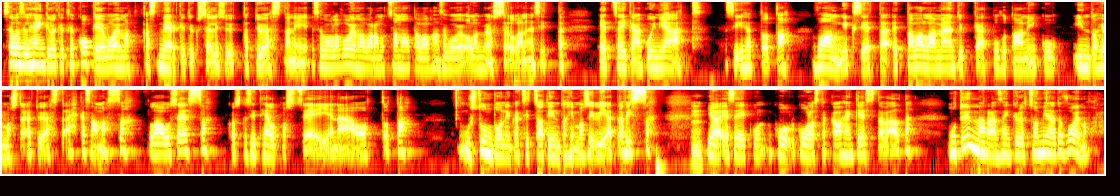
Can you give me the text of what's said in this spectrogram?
sellaisille henkilöille, jotka kokee voimakkaasti merkityksellisyyttä työstä, niin se voi olla voimavara, mutta samalla tavalla se voi olla myös sellainen sitten, että sä ikään kuin jäät siihen tota, vangiksi, että, että tavallaan mä en tykkää, että puhutaan niin kuin intohimosta ja työstä ehkä samassa lauseessa, koska sitten helposti se ei enää ole, tota, musta tuntuu, niin kuin, että sit sä oot intohimosi vietävissä mm. ja, ja se ei ku, ku, kuulosta kauhean kestävältä. Mutta ymmärrän sen kyllä, että se on mieletön voimavara.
